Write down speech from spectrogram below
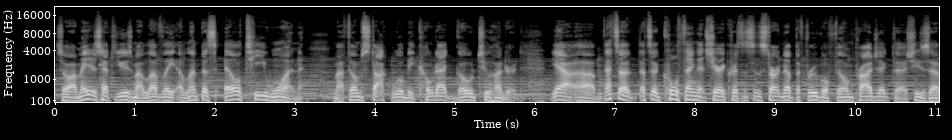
So I may just have to use my lovely Olympus LT1. My film stock will be Kodak Gold 200. Yeah, uh, that's a that's a cool thing that Sherry Christensen's starting up the Frugal Film Project. Uh, she's uh,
